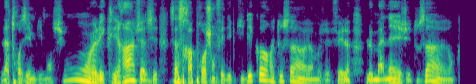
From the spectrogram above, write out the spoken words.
la troisième dimension, euh, l'éclairage. ça- se rapproche, on fait des petits décors et tout ça. Là, moi, j'ai fait le, le manège et tout ça. Donc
